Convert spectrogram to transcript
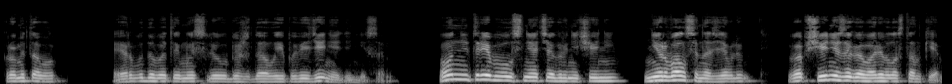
Кроме того, Эрвуда в этой мысли убеждало и поведение Дениса. Он не требовал снятия ограничений, не рвался на землю, вообще не заговаривал о станке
